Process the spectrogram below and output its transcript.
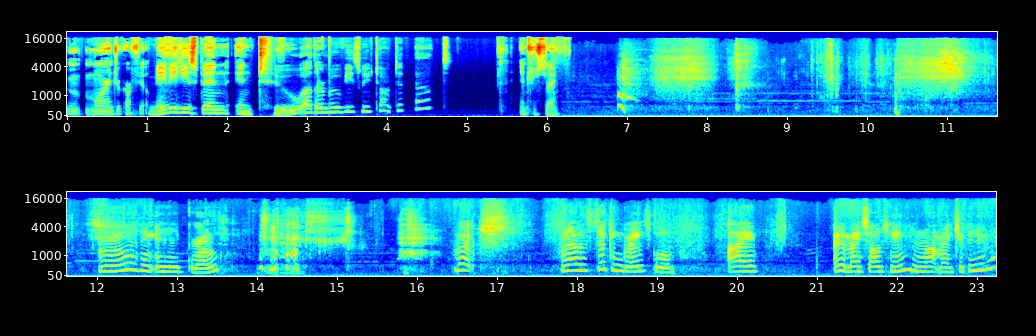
m- more Andrew Garfield. Maybe he's been in two other movies we've talked about. Interesting. Mm, I think it is gross. but when I was sick in grade school, I ate my saltines and not my chicken noodle.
